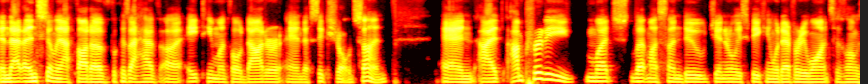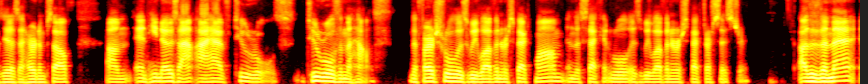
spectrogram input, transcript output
and that instantly I thought of because I have a 18 month old daughter and a six year old son and I I'm pretty much let my son do generally speaking whatever he wants as long as he doesn't hurt himself. Um, and he knows I, I have two rules, two rules in the house. The first rule is we love and respect mom, and the second rule is we love and respect our sister. Other than that,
